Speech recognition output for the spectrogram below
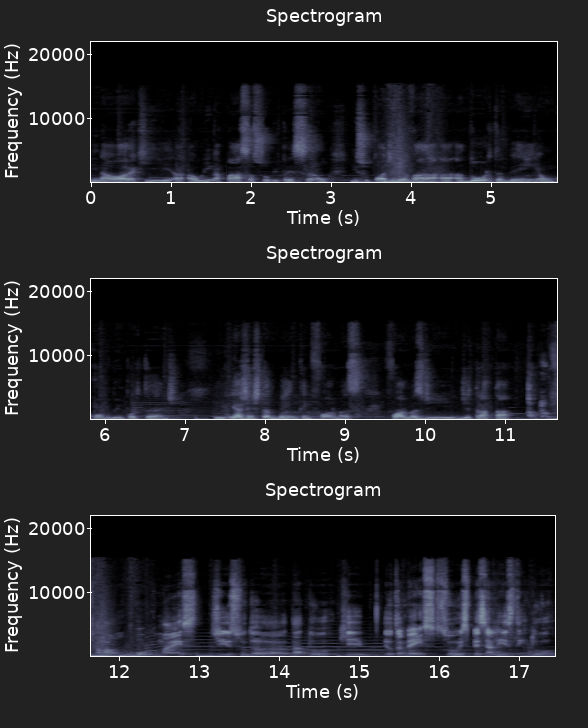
e na hora que a, a urina passa sob pressão, isso pode levar a, a dor também, é um cômodo importante, e, e a gente também tem formas formas de, de tratar. Só para eu falar um pouco mais disso da, da dor, que eu também sou especialista em dor,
